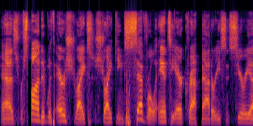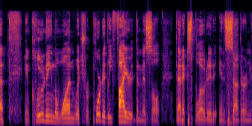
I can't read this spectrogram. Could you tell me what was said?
has responded with airstrikes, striking several anti aircraft batteries in Syria, including the one which reportedly fired the missile that exploded in southern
